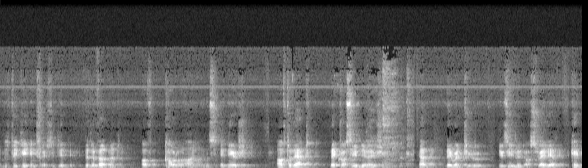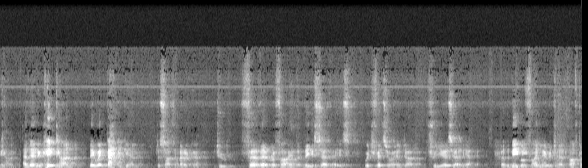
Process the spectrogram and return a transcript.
and was particularly interested in the development of coral islands in the ocean. After that, they crossed the Indian Ocean and they went to New Zealand, Australia, Cape Town. And then in Cape Town, they went back again to South America to further refine the surveys which Fitzroy had done three years earlier. When the Beagle finally returned after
